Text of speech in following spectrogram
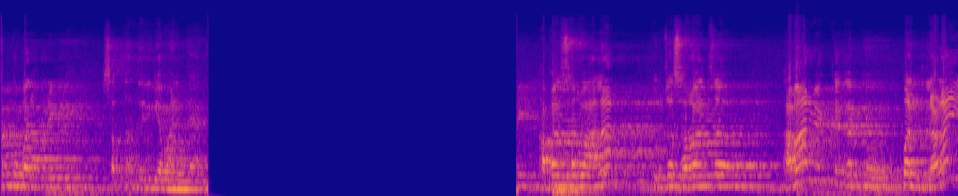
को बराबरी की सत्ता देने की हमारी तैयारी आपण सर्व आला तुमचं सर्वांचं आभार व्यक्त करतो पण लढाई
